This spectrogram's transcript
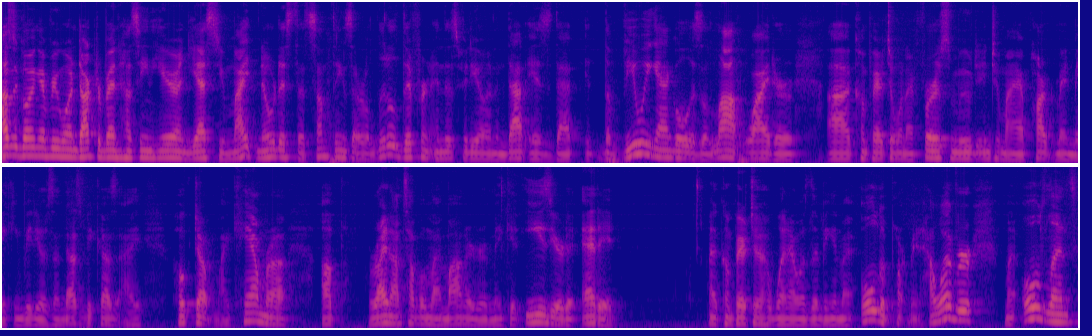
How's it going everyone? Dr. Ben Haseen here and yes, you might notice that some things are a little different in this video and that is that it, the viewing angle is a lot wider uh, compared to when I first moved into my apartment making videos and that's because I hooked up my camera up right on top of my monitor to make it easier to edit uh, compared to when I was living in my old apartment. However, my old lens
